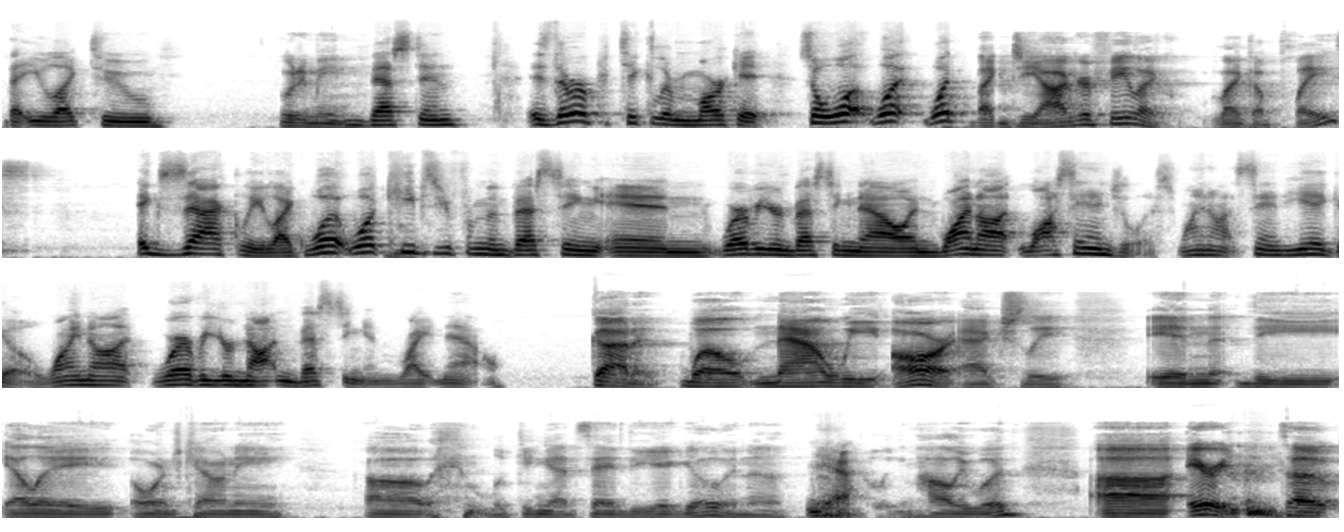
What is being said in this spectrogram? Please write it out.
that you like to what do you mean invest in? Is there a particular market? So what what what like geography, like like a place? Exactly. Like what what keeps you from investing in wherever you're investing now and why not Los Angeles? Why not San Diego? Why not wherever you're not investing in right now? Got it. Well, now we are actually in the LA Orange County uh, looking at San Diego and uh, yeah, in Hollywood uh, area. so,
